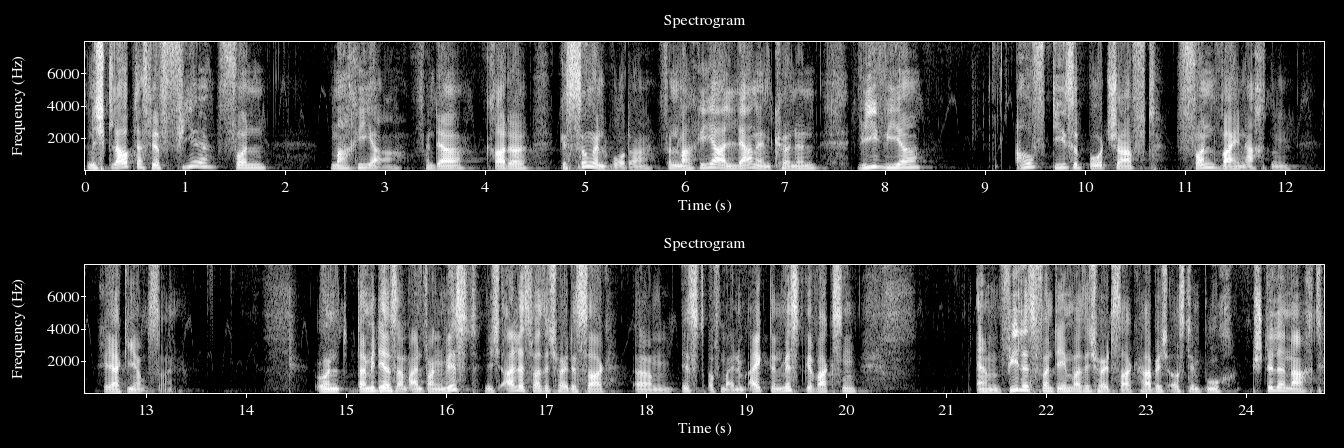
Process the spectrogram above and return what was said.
Und ich glaube, dass wir viel von Maria, von der gerade gesungen wurde, von Maria lernen können, wie wir auf diese Botschaft von Weihnachten reagieren sollen. Und damit ihr es am Anfang wisst, nicht alles, was ich heute sage, ähm, ist auf meinem eigenen Mist gewachsen. Ähm, vieles von dem, was ich heute sage, habe ich aus dem Buch Stille Nacht,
